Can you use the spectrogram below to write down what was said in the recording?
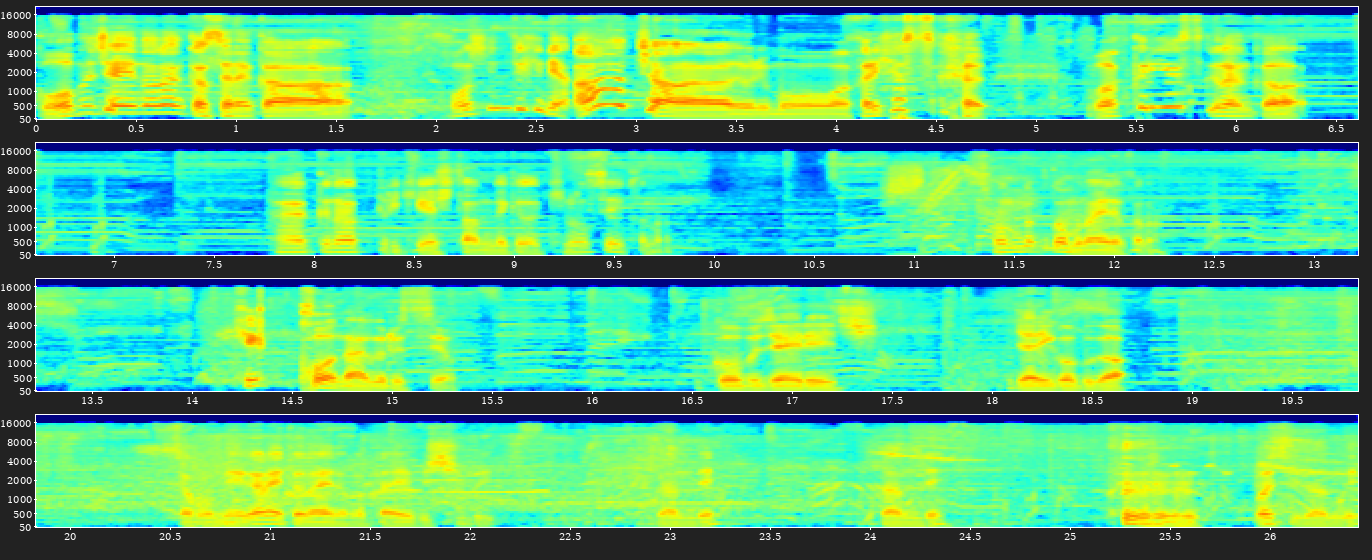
ゴブジェのなんか背中、個人的にアーチャーよりも分かりやすく 分かりやすくなんか、速くなってる気がしたんだけど、気のせいかな。そんなこともないのかな。結構殴るっすよ。ゴブジャイレイジ。やりゴブが。じゃこれメガナイトないのがだいぶ渋い。なんで？なんで？マジでなんで？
